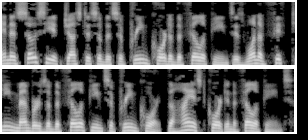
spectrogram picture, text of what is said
An Associate Justice of the Supreme Court of the Philippines is one of 15 members of the Philippine Supreme Court, the highest court in the Philippines.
